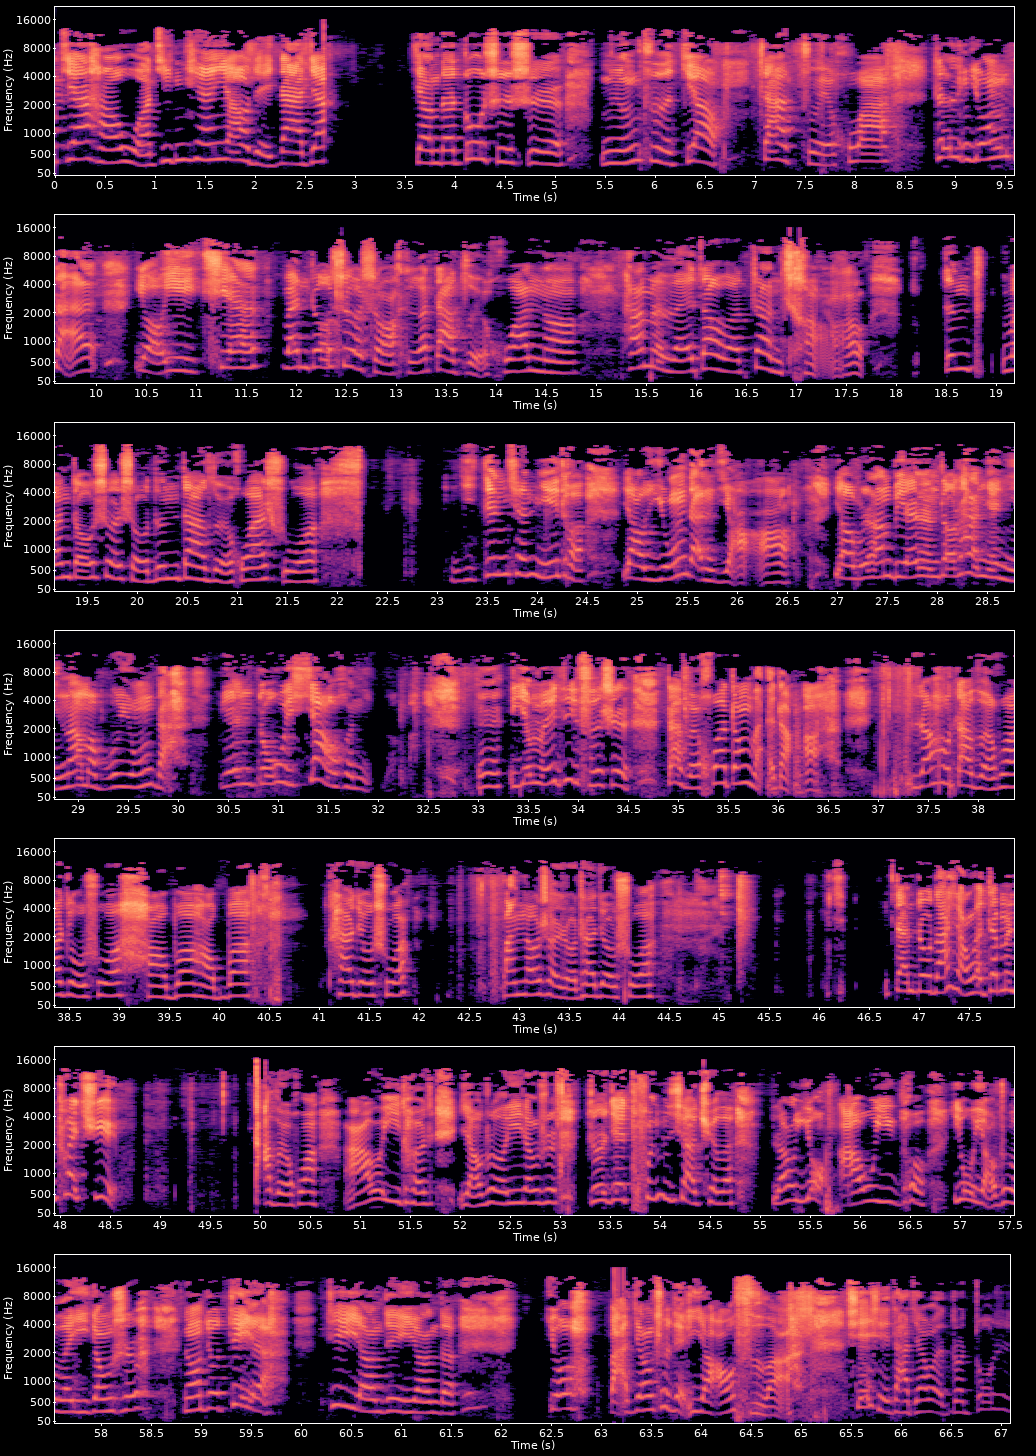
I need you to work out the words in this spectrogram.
大家好，我今天要给大家讲的故事是，名字叫《大嘴花真勇敢》。有一天，豌豆射手和大嘴花呢，他们来到了战场，跟豌豆射手跟大嘴花说。你今天你可要勇敢点儿，要不然别人都看见你那么不勇敢，别人都会笑话你的。嗯，因为这次是大嘴花刚来的啊。然后大嘴花就说：“好吧，好吧。”他就说：“弯刀射手。”他就说：“战斗打响了，咱们快去。”大嘴花嗷一口咬住了一僵尸，直接吞下去了。然后又嗷一口又咬住了一僵尸，然后就这样、这样、这样的，就把僵尸给咬死了。谢谢大家，我这都是。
